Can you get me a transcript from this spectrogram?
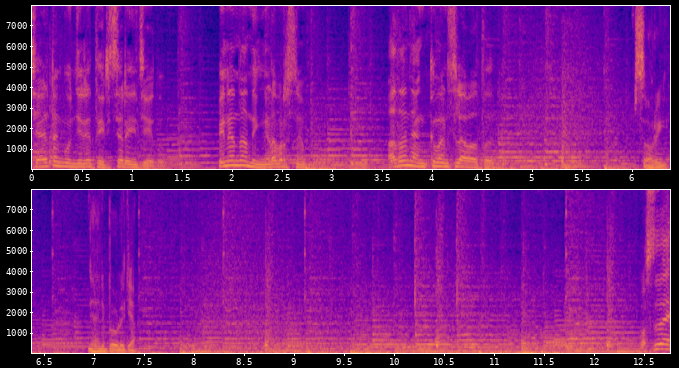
ചേട്ടൻ കുഞ്ഞിനെ തിരിച്ചറിയുകയും ചെയ്തു. പിന്നെന്താ നിങ്ങളുടെ പ്രശ്നം? അതാ ഞങ്ങൾക്ക് മനസ്സിലാവാത്തത്. സോറി ഞാനിപ്പോൾ വിളിക്കാം. വസുതേ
